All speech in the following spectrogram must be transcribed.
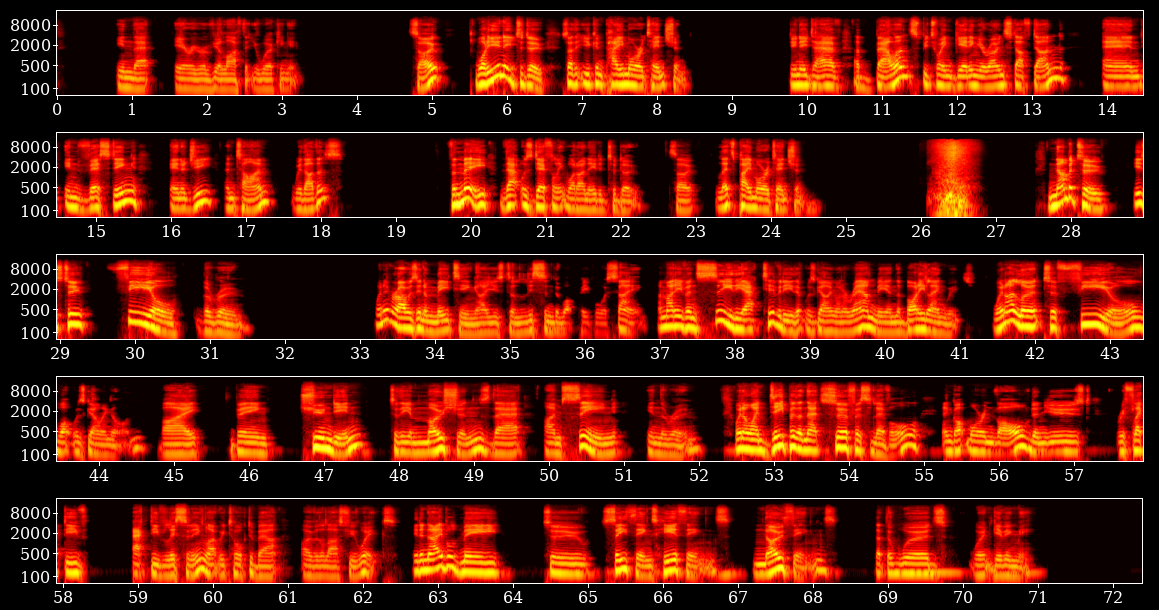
in that area of your life that you're working in. So, what do you need to do so that you can pay more attention? Do you need to have a balance between getting your own stuff done and investing energy and time with others? For me, that was definitely what I needed to do. So let's pay more attention. Number two is to feel the room. Whenever I was in a meeting, I used to listen to what people were saying. I might even see the activity that was going on around me and the body language. When I learnt to feel what was going on by being tuned in to the emotions that I'm seeing in the room. When I went deeper than that surface level and got more involved and used reflective, active listening, like we talked about over the last few weeks, it enabled me to see things, hear things, know things that the words weren't giving me.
